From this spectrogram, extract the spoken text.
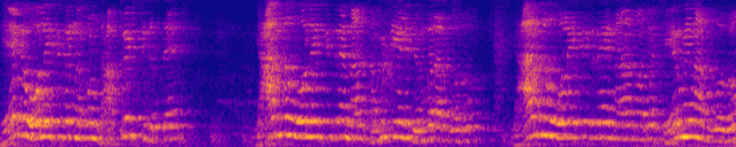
ಹೇಗೆ ಓಲೈಸಿದ್ರೆ ನಮ್ಗೊಂದು ಡಾಕ್ಯುಮೆಂಟ್ ಸಿಗುತ್ತೆ? ಯಾರನ್ನ ಓಲೈಸಿದ್ರೆ ನಾನು ಕಮಿಟಿಯಲ್ಲಿ ಮೆಂಬರ್ ಆಗ್ಬೋದು? ಯಾರನ್ನ ಓಲೈಸಿದ್ರೆ ನಾನು ಅದರ ಚೇರ್ಮನ್ ಆಗ್ಬೋದು?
